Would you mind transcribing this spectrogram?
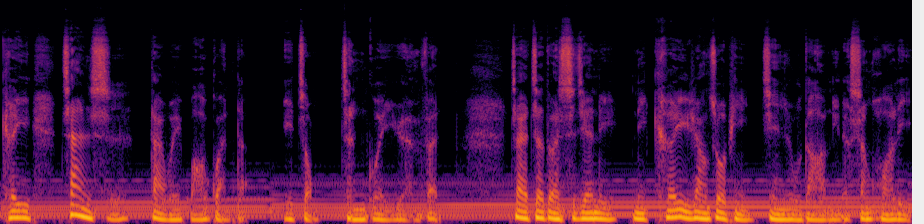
可以暂时代为保管的一种珍贵缘分。在这段时间里，你可以让作品进入到你的生活里，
